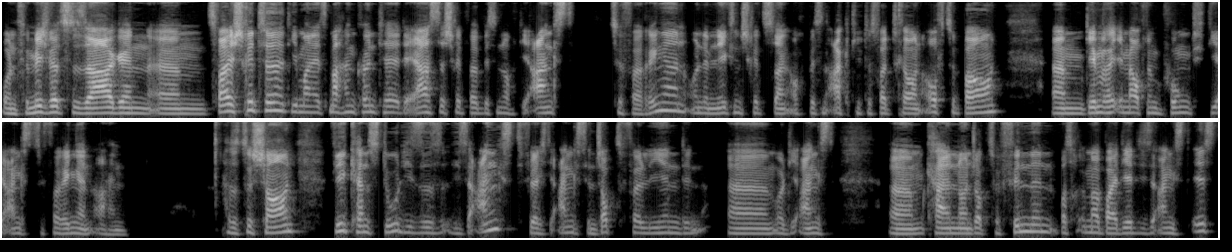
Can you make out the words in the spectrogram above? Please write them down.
Und für mich würdest du sagen, ähm, zwei Schritte, die man jetzt machen könnte. Der erste Schritt war ein bisschen noch die Angst zu verringern und im nächsten Schritt sozusagen auch ein bisschen aktiv das Vertrauen aufzubauen, ähm, gehen wir immer auf den Punkt, die Angst zu verringern ein. Also zu schauen, wie kannst du diese, diese Angst, vielleicht die Angst, den Job zu verlieren, den, ähm, oder die Angst, ähm, keinen neuen Job zu finden, was auch immer bei dir diese Angst ist,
